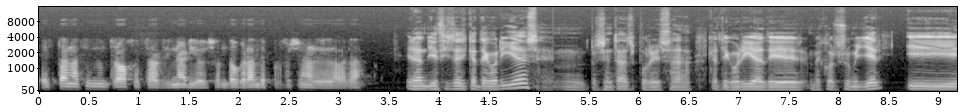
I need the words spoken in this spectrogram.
están haciendo un trabajo extraordinario y son dos grandes profesionales, la verdad. Eran 16 categorías eh, presentadas por esa categoría de mejor sumiller y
